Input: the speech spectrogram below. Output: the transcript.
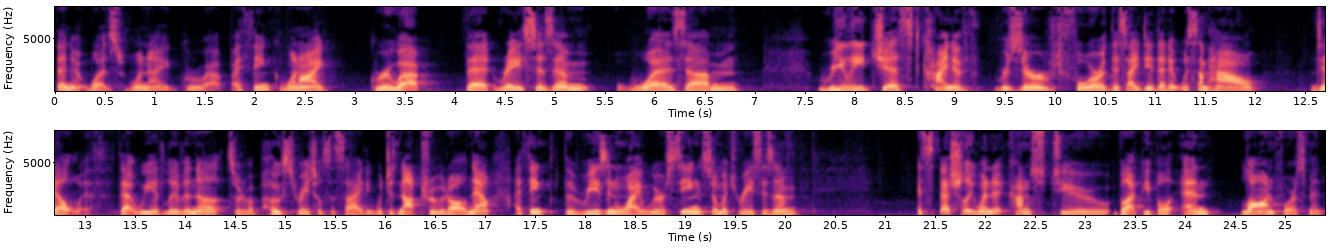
than it was when I grew up. I think when I grew up, that racism was um, really just kind of reserved for this idea that it was somehow dealt with, that we had lived in a sort of a post racial society, which is not true at all. Now, I think the reason why we're seeing so much racism especially when it comes to black people and law enforcement,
